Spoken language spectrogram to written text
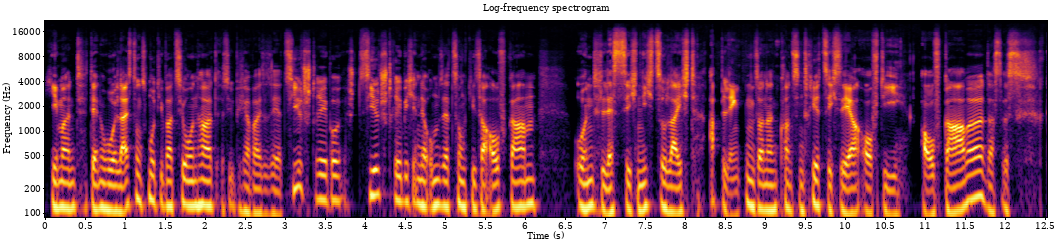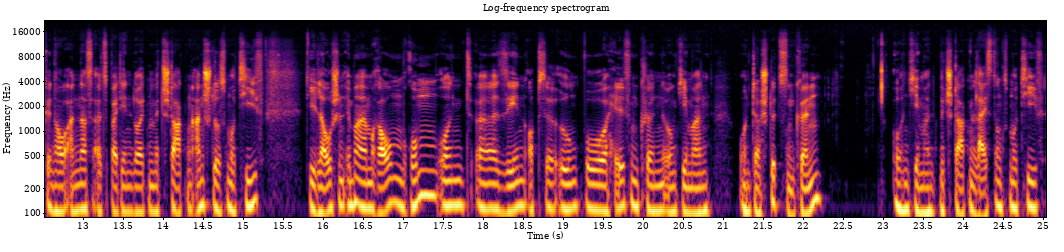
Jemand, der eine hohe Leistungsmotivation hat, ist üblicherweise sehr zielstrebig in der Umsetzung dieser Aufgaben und lässt sich nicht so leicht ablenken, sondern konzentriert sich sehr auf die Aufgabe. Das ist genau anders als bei den Leuten mit starkem Anschlussmotiv. Die lauschen immer im Raum rum und äh, sehen, ob sie irgendwo helfen können, irgendjemanden unterstützen können. Und jemand mit starkem Leistungsmotiv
